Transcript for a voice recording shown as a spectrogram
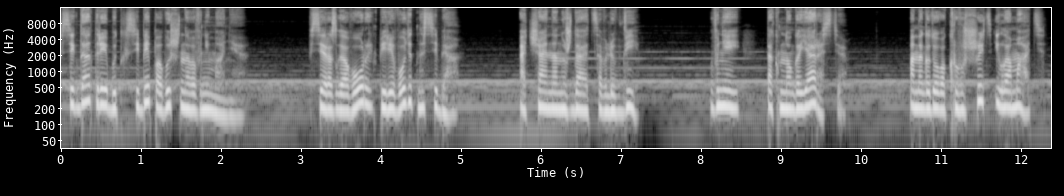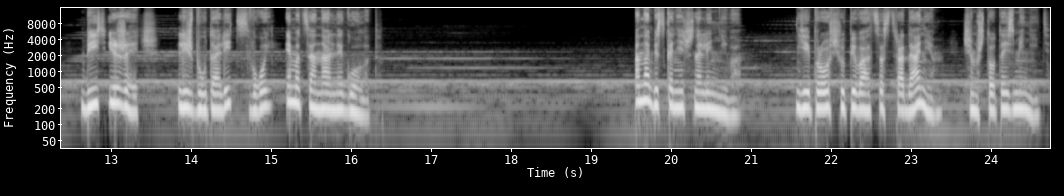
Всегда требует к себе повышенного внимания. Все разговоры переводят на себя. Отчаянно нуждается в любви. В ней так много ярости. Она готова крушить и ломать, бить и жечь, лишь бы утолить свой эмоциональный голод. Она бесконечно ленива. Ей проще упиваться страданием, чем что-то изменить.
